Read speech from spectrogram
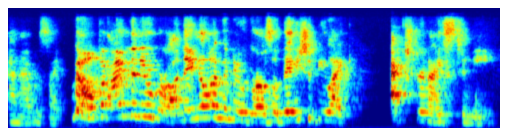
And I was like, no, but I'm the new girl and they know I'm the new girl. So they should be like extra nice to me.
